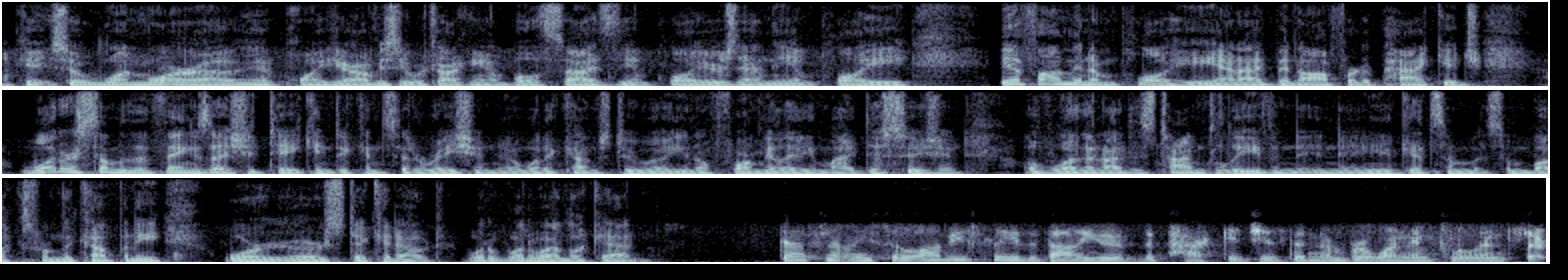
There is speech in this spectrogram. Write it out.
Okay, so one more uh, point here. Obviously, we're talking on both sides, the employers and the employee. If I'm an employee and I've been offered a package, what are some of the things I should take into consideration uh, when it comes to uh, you know formulating my decision of whether or not it's time to leave and, and you get some some bucks from the company or, or stick it out? What what do I look at? Definitely. So obviously, the value of the package is the number one influencer.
